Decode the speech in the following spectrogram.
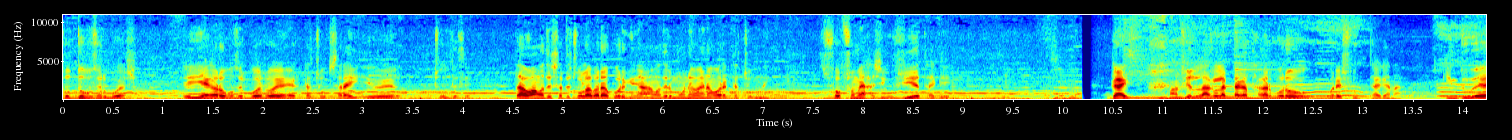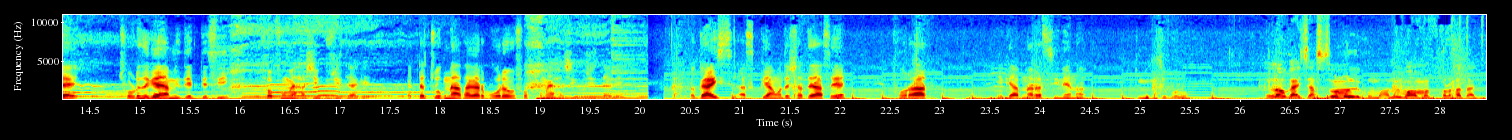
চোদ্দ বছর বয়স। এই এগারো বছর বয়স হয়ে একটা চোখ ছাড়াই এভাবে চলতেছে। তাও আমাদের সাথে চলাফেরা করে কিন্তু আমাদের মনে হয় না ওর একটা চোখ নেই। সবসময় হাসি খুশিয়ে থাকে। গাই মানুষের লাখ লাখ টাকা থাকার পরেও ঘরে সুখ থাকে না। কিন্তু এ ছোট থেকে আমি দেখতেছি সবসময় হাসি খুশি থাকে। একটা চোখ না থাকার পরেও সবসময় হাসি খুশি থাকে। তো গাইস আজকে আমাদের সাথে আছে ফরহাদ একে আপনারা চিনেন তুমি কিছু বলো। হ্যালো গাইস আসসালামু আলাইকুম আমি মোহাম্মদ ফরহাদ আলী।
